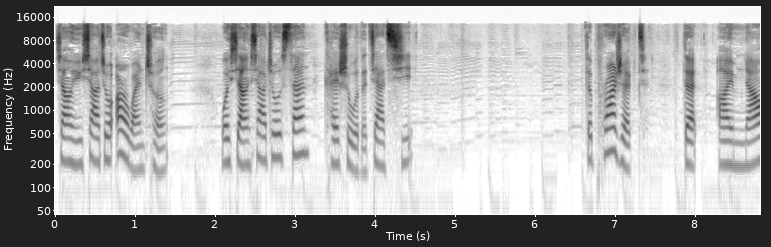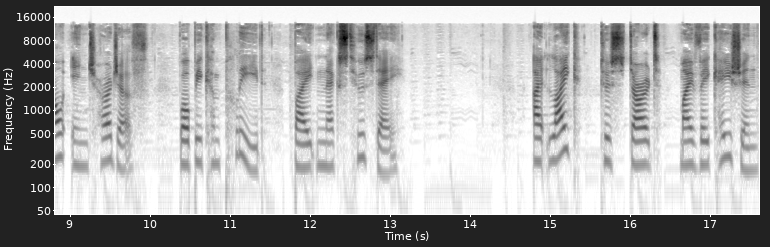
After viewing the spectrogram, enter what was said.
将于下周二完成。我想下周三开始我的假期。 the project that I'm now in charge of will be complete by next Tuesday. I'd like to start my vacation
